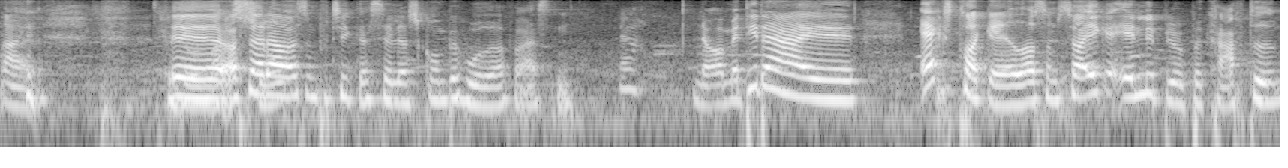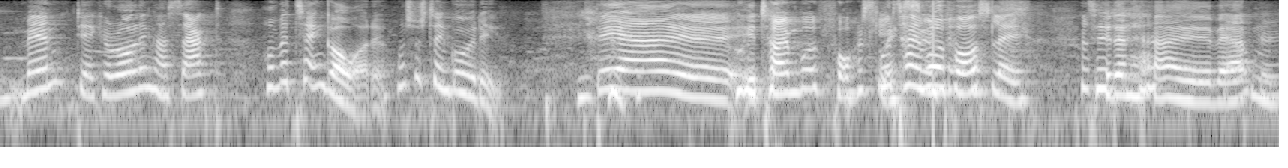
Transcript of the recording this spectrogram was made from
Nej. øh, og så er der også en butik, der sælger skrumpehoveder forresten. Ja. Nå, men de der øh, ekstra gader, som så ikke er endelig blevet bekræftet, men J.K. Rowling har sagt, hun vil tænke over det. Hun synes, det er en god idé. Det er øh, et et forslag. hun imod forslag til den her øh, verden. okay.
